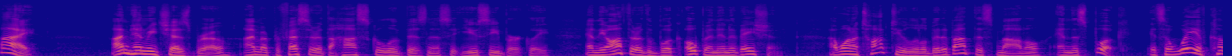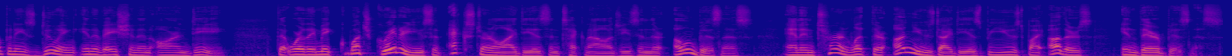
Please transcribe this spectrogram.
Hi, I'm Henry Chesbrough. I'm a professor at the Haas School of Business at UC Berkeley and the author of the book Open Innovation. I want to talk to you a little bit about this model and this book. It's a way of companies doing innovation and R&D that where they make much greater use of external ideas and technologies in their own business and in turn let their unused ideas be used by others in their business.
